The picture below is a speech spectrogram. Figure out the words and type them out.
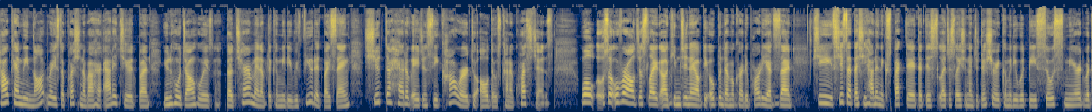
"How can we not raise the question about her attitude?" But Yoon Ho-jung, who is the chairman of the committee, refuted by saying, "Should the head of agency cower to all those kind of questions?" Well, so overall, just like uh, Kim Jin-ae of the Open Democratic Party had said, she she said that she hadn't expected that this legislation and judiciary committee would be so smeared with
